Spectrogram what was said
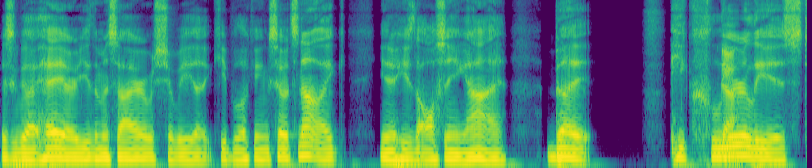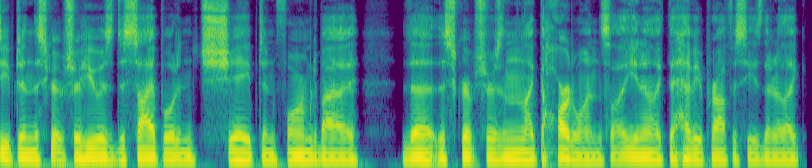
basically be like, "Hey, are you the Messiah? Or should we like keep looking?" So it's not like you know he's the all-seeing eye, but he clearly is steeped in the Scripture. He was discipled and shaped and formed by the the Scriptures and like the hard ones, like you know, like the heavy prophecies that are like,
